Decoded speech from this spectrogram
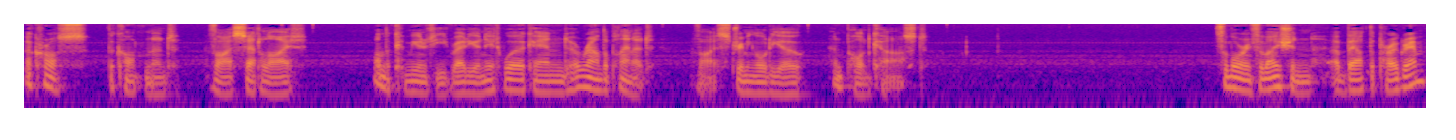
across the continent via satellite, on the community radio network, and around the planet via streaming audio and podcast. For more information about the program,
